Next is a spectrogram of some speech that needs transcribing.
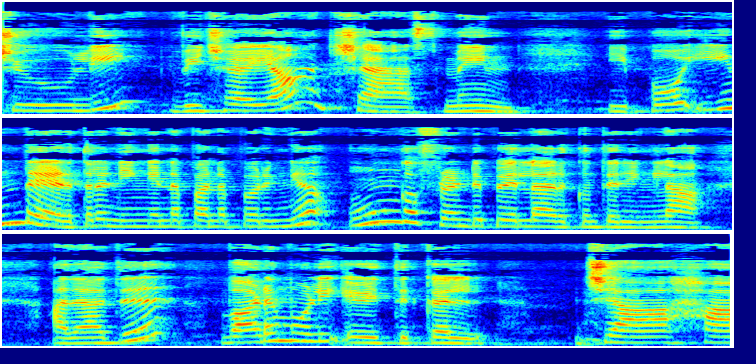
Julie Vijaya Jasmine. இப்போ இந்த இடத்துல நீங்க என்ன பண்ண போறீங்க? உங்க ஃப்ரெண்டு பேர்லாம் இருக்கும் தெரியுங்களா? அதாவது வடமொழி எழுத்துக்கள் ஜா ஹா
